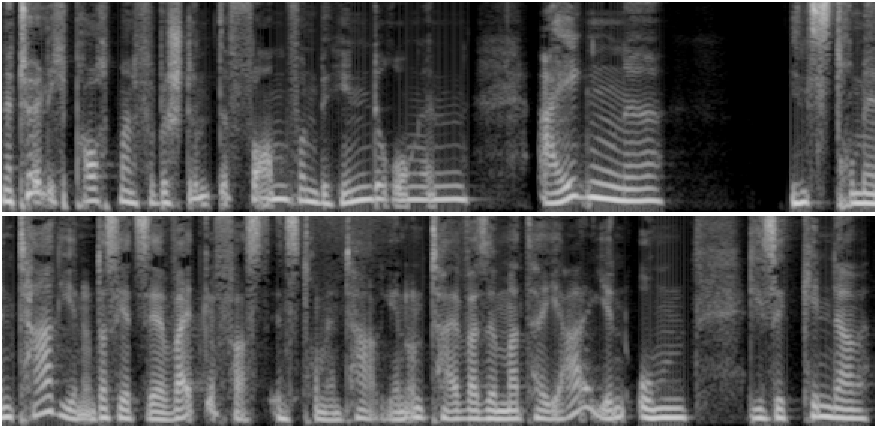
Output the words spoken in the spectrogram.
Natürlich braucht man für bestimmte Formen von Behinderungen eigene Instrumentarien, und das jetzt sehr weit gefasst, Instrumentarien und teilweise Materialien, um diese Kinder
